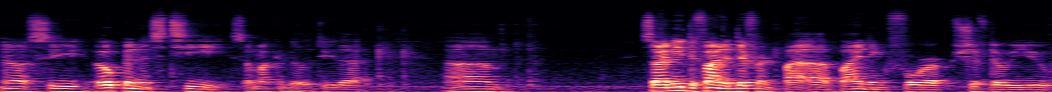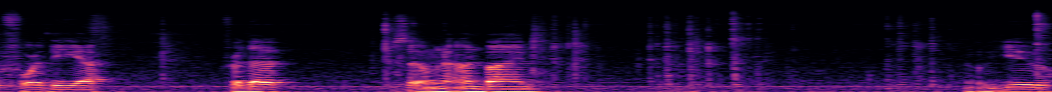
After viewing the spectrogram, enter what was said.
no, see, open is T, so I'm not going to be able to do that. Um, so I need to find a different bi uh, binding for Shift OU for the uh, for the. So I'm going to unbind OU.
